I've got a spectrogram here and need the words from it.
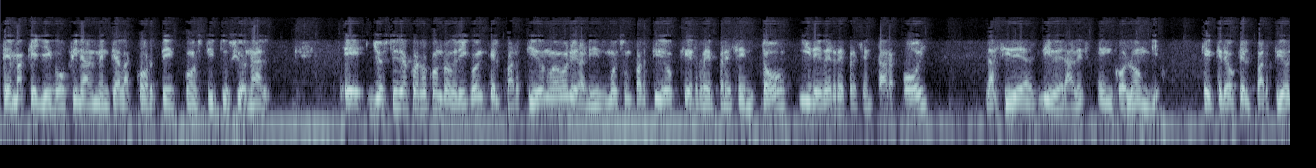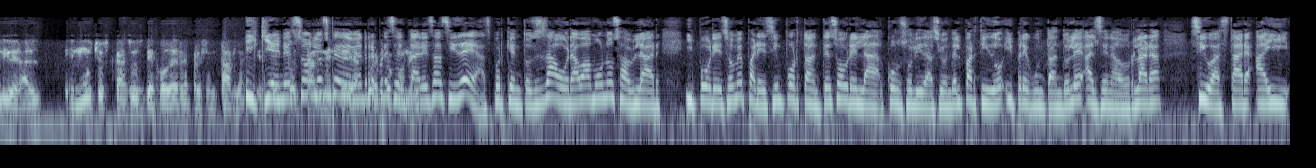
tema que llegó finalmente a la Corte Constitucional. Eh, yo estoy de acuerdo con Rodrigo en que el Partido Nuevo Liberalismo es un partido que representó y debe representar hoy las ideas liberales en Colombia que creo que el Partido Liberal en muchos casos dejó de representarlas. ¿Y quiénes son los que deben representar esas ideas? Porque entonces ahora vámonos a hablar, y por eso me parece importante sobre la consolidación del partido y preguntándole al senador Lara si va a estar ahí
